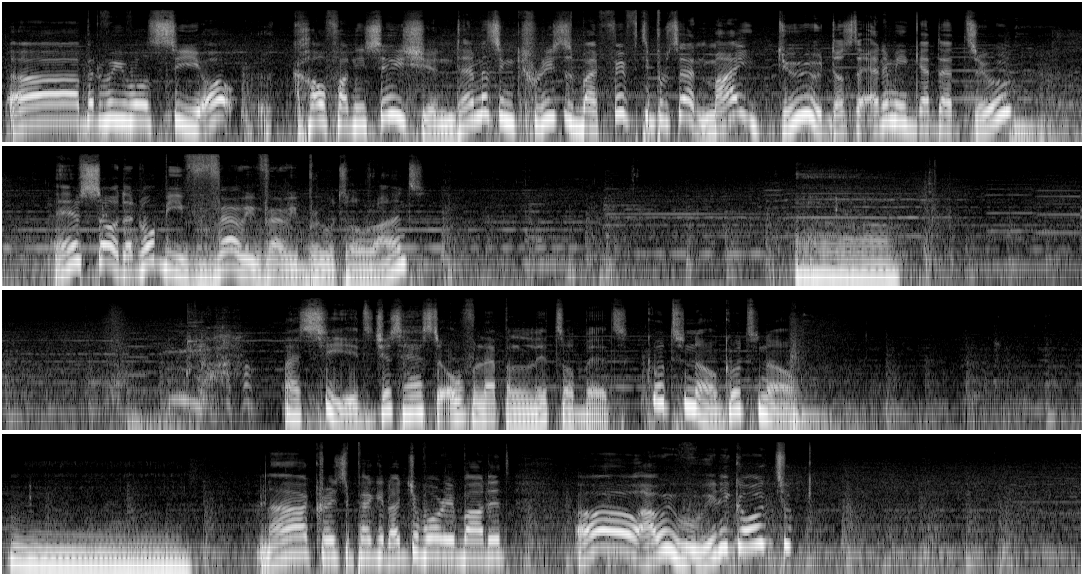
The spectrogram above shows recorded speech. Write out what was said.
Uh, but we will see. Oh, Calvanization. Damage increases by 50%. My dude, does the enemy get that too? If so, that will be very, very brutal, right? Uh, I see. It just has to overlap a little bit. Good to know. Good to know. Hmm. Nah, Crazy Peggy, don't you worry about it. Oh, are we really going to...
